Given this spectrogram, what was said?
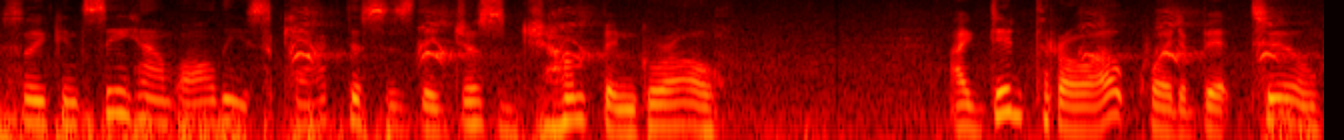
So you can see how all these cactuses, they just jump and grow. I did throw out quite a bit too.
